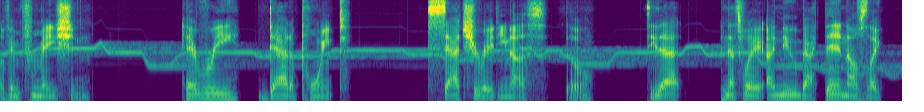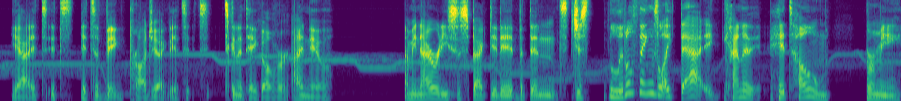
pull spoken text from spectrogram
of information every data point saturating us. So see that? And that's why i knew back then i was like yeah it's it's it's a big project. It's it's it's gonna take over. I knew I mean, I already suspected it, but then it's just little things like that. It kind of hits home for me.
